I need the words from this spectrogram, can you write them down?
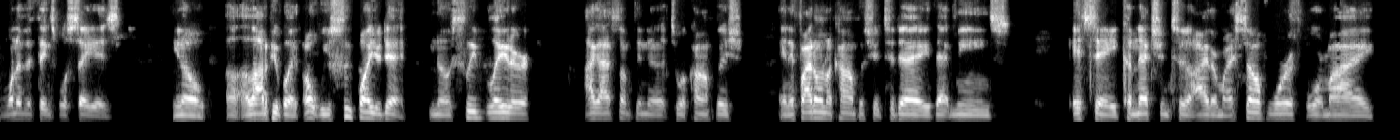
one of the things we'll say is you know a, a lot of people like oh well, you sleep while you're dead. You know sleep later. I got something to, to accomplish and if i don't accomplish it today that means it's a connection to either my self-worth or my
